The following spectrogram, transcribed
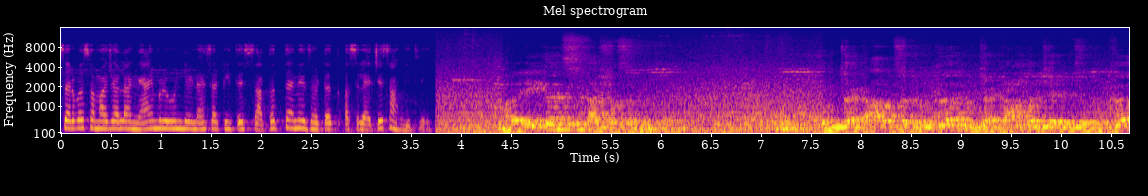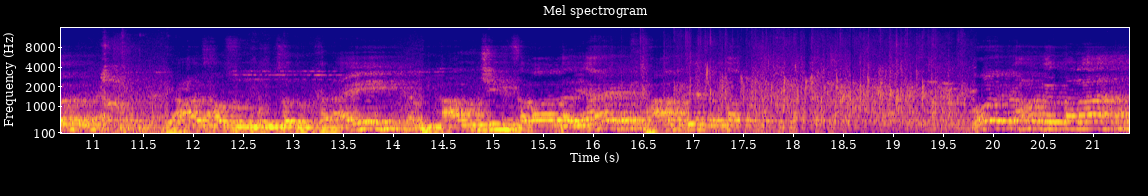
सर्व समाजाला न्याय मिळवून देण्यासाठी ते सातत्याने झटत असल्याचे सांगितले. एकच आश्वासन तुमच्या गावचं दुःख तुमच्या ग्रामपंचायतीचं दुःख आजपासून तुमचं दुःख नाही ही आमची जबाबदारी आहे. भारतीय जनता पक्षाची. होय काम करताना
